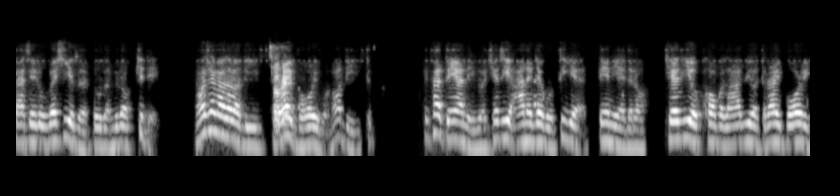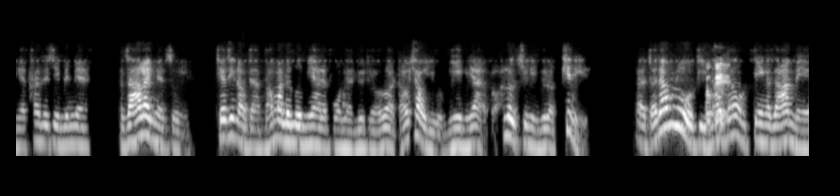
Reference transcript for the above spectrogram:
Cancelo ပဲရှိရဆိုတဲ့ပုံစံမျိုးတော့ဖြစ်တယ်နောက်ချက်ကဆိုတော့ဒီ right ball တွေပေါ့နော်ဒီ တစ်ဖက်တင်းကနေပြီးတော့ Chelsea အားနေတဲ့ကိုတိရဲ့တင်းနေရကြတော့ Chelsea ကိုခေါ်ကစားပြီးတော့ drive ball တွေနဲ့ transition နည်းနည်းကစားလိုက်မယ်ဆိုရင်ချက်စီနောက်တန်းဘာမှလုပ်လို့မရတဲ့ပုံစံမျိုးကျွန်တော်တို့ကတောက်လျှောက်ကြီးကိုမြင်နေရတယ်ပေါ့အဲ့လိုချင်းနေပြီးတော့ဖြစ်နေတယ်အဲဒါကြောင့်မလို့ဒီနောက်တန်းကိုတင်ကစားမယ်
